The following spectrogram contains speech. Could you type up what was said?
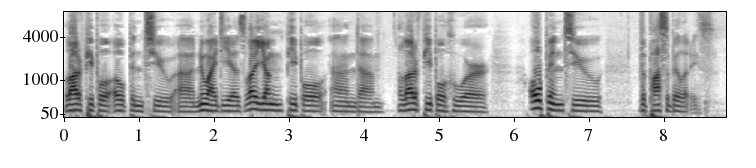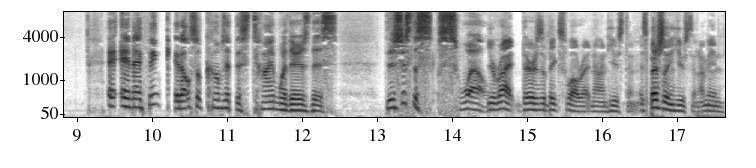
a lot of people open to uh, new ideas, a lot of young people, and um, a lot of people who are open to the possibilities. And, and I think it also comes at this time where there's this, there's just this swell. You're right. There's a big swell right now in Houston, especially in Houston. I mean,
